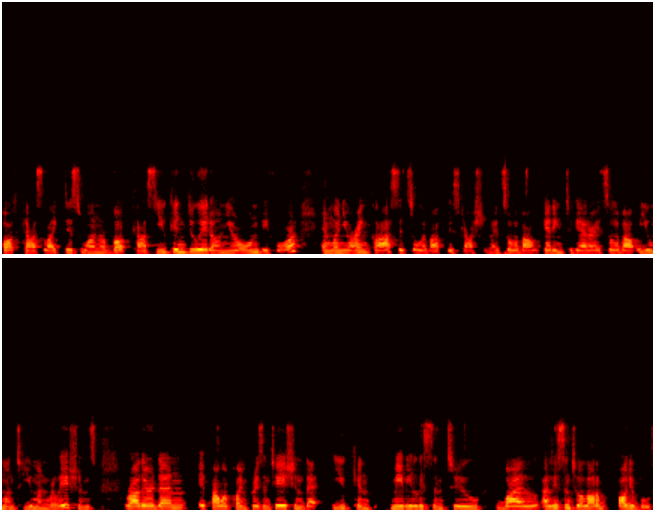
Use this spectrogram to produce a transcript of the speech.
podcasts like this one or podcasts, you can do it on your own before. And when you are in class, it's all about discussion. It's all about getting together. It's all about human to human relations rather than a PowerPoint presentation that you can maybe listen to while I listen to a lot of audiobooks.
